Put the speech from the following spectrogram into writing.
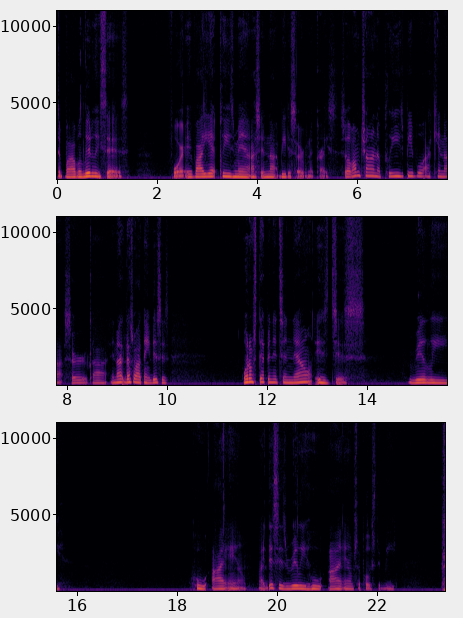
the Bible literally says, For if I yet please man, I should not be the servant of Christ. So if I'm trying to please people, I cannot serve God. And I, that's why I think this is what I'm stepping into now is just really who I am. Like this is really who I am supposed to be.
